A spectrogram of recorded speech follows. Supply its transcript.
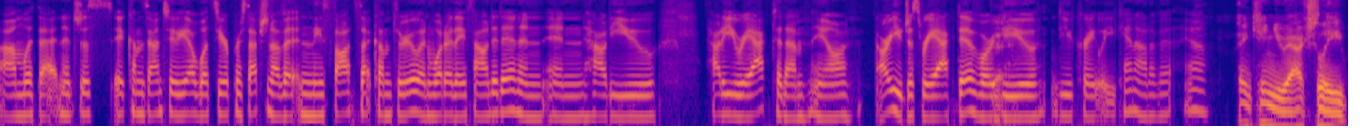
um, with that. And it just, it comes down to, yeah, what's your perception of it and these thoughts that come through and what are they founded in and, and how do you, how do you react to them? You know, are you just reactive or do you, do you create what you can out of it? Yeah. And can you actually,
